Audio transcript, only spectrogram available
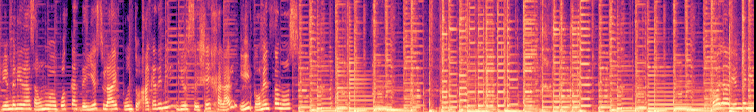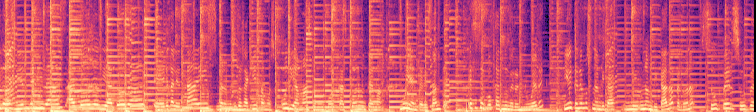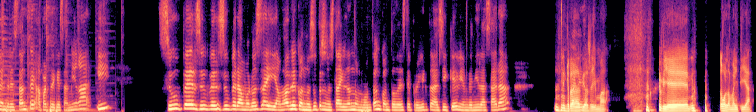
bienvenidas a un nuevo podcast de yes2life.academy. Yo soy Sheikh Halal y comenzamos. Hola, bienvenidos, bienvenidas a todos y a todas. Eh, ¿Qué tal estáis? Bueno, nosotros aquí estamos un día más con un podcast con un tema muy interesante. Este es el podcast número 9 y hoy tenemos una invitada, una invitada perdona, súper, súper interesante, aparte de que es amiga y súper, súper, súper amorosa y amable con nosotros, nos está ayudando un montón con todo este proyecto, así que bienvenida Sara. Gracias, Ima. Bien. Hola, Maitía.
